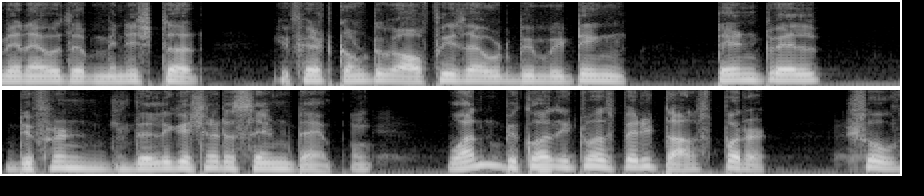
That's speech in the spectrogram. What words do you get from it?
when I was a minister, if I had come to my office, I would be meeting 10, 12 different delegations at the same time. Okay. One, because it was very transparent. So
